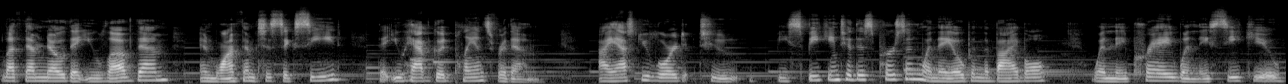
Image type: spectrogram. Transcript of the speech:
Let them know that you love them and want them to succeed, that you have good plans for them. I ask you, Lord, to be speaking to this person when they open the Bible, when they pray, when they seek you,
